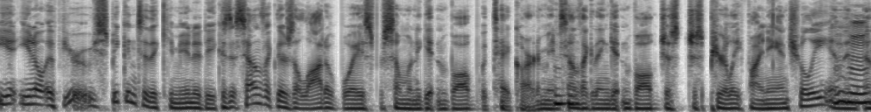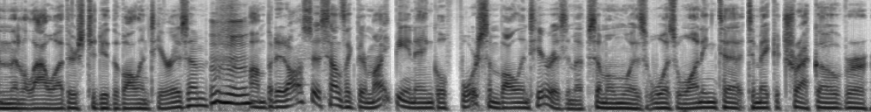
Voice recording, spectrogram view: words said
You, you know, if you're speaking to the community, because it sounds like there's a lot of ways for someone to get involved with Take Heart. I mean, it mm-hmm. sounds like they can get involved just just purely financially, and then mm-hmm. and then allow others to do the volunteerism. Mm-hmm. Um, but it also sounds like there might be an angle for some volunteerism if someone was was wanting to to make a trek over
